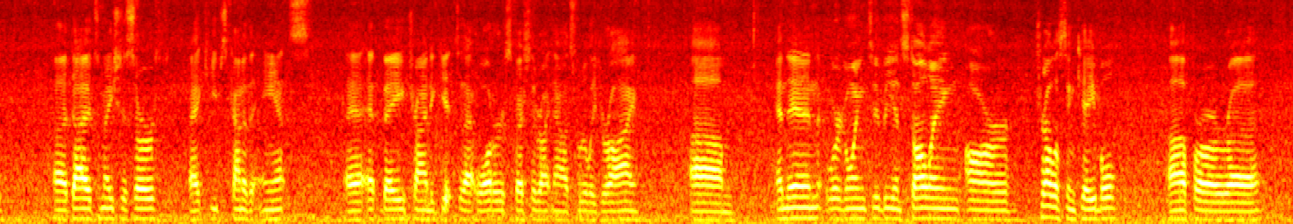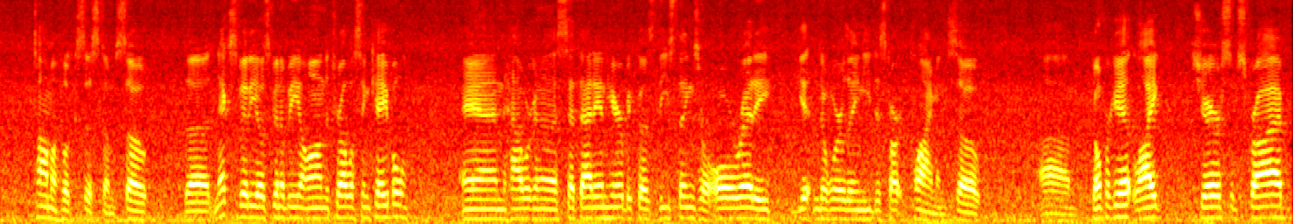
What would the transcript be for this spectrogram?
uh, diatomaceous earth. That keeps kind of the ants at bay trying to get to that water, especially right now it's really dry. Um, and then we're going to be installing our trellising cable uh, for our uh, tomahawk system. So the next video is going to be on the trellising cable and how we're going to set that in here because these things are already getting to where they need to start climbing. So um, don't forget, like, share, subscribe,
